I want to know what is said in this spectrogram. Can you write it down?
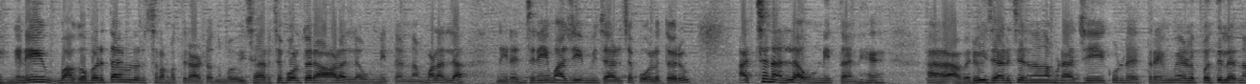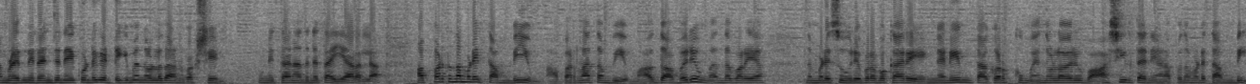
എങ്ങനെയും വകവരുത്താനുള്ള ഒരു ശ്രമത്തിലാട്ടോ നമ്മൾ വിചാരിച്ച പോലത്തെ ഒരാളല്ല ഉണ്ണിത്താൻ. നമ്മളല്ല നിരഞ്ജനയും അജയും വിചാരിച്ച പോലത്തെ ഒരു അച്ഛനല്ല ഉണ്ണിത്താൻ. അവർ വിചാരിച്ചിരുന്നത് നമ്മുടെ അജയെ കൊണ്ട് എത്രയും എളുപ്പത്തിൽ നമ്മുടെ നിരഞ്ജനയെ കൊണ്ട് കെട്ടിക്കുമെന്നുള്ളതാണ്. പക്ഷേ ഉണ്ണിത്താൻ അതിന് തയ്യാറല്ല. അപ്പുറത്ത് നമ്മുടെ തമ്പിയും അപർണ തമ്പിയും അത് അവരും എന്താ പറയുക നമ്മുടെ സൂര്യപ്രഭക്കാരെ എങ്ങനെയും തകർക്കും എന്നുള്ള ഒരു വാശിയിൽ തന്നെയാണ്. അപ്പോൾ നമ്മുടെ തമ്പി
